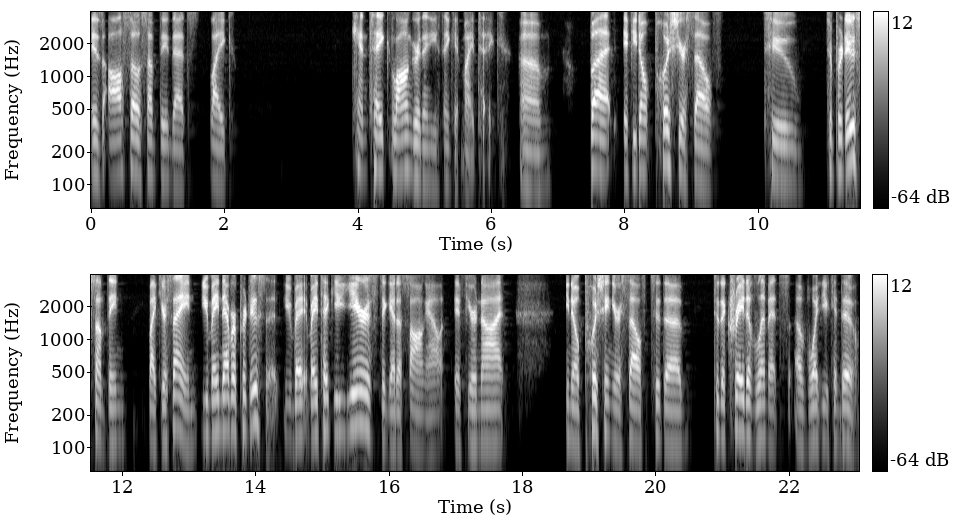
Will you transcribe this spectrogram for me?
is also something that's like can take longer than you think it might take. Um, but if you don't push yourself to to produce something like you're saying you may never produce it. You may, it may take you years to get a song out if you're not you know pushing yourself to the to the creative limits of what you can do.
